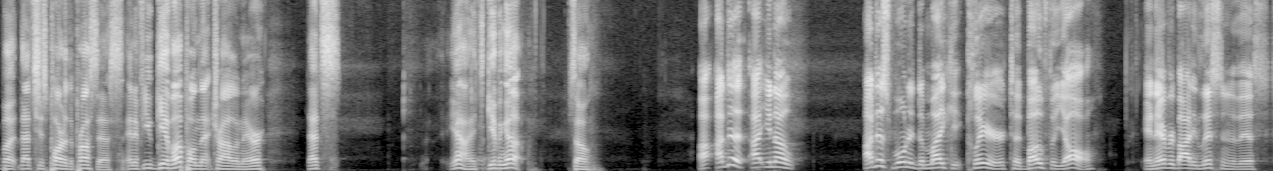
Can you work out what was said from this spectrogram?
but that's just part of the process. And if you give up on that trial and error that's yeah it's giving up so I, I did. I, you know, I just wanted to make it clear to both of y'all and everybody listening to this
